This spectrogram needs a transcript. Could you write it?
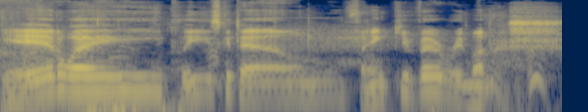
Get away. Please get down. Thank you very much.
